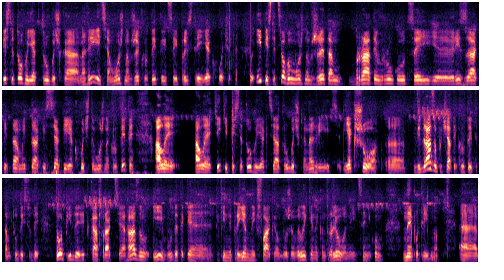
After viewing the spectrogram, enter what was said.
Після того, як трубочка нагріється, можна вже крутити цей пристрій як хочете. І після цього можна вже там брати в руку цей е, різак і там і так, і сяк, і як хочете, можна крутити. Але, але тільки після того, як ця трубочка нагріється. Якщо е, відразу почати крутити там туди-сюди, то піде рідка фракція газу і буде таке, такий неприємний факел, дуже великий, неконтрольований, і це нікому не потрібно. Е,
